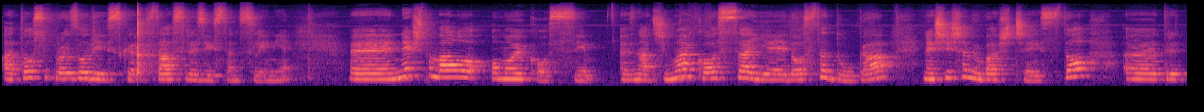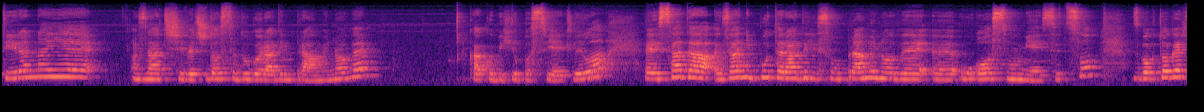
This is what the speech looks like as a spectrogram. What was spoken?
a to su proizvodi iz Kerastase Resistance linije. E, nešto malo o mojoj kosi. Znači, moja kosa je dosta duga, ne šišam ju baš često, e, tretirana je, znači već dosta dugo radim pramenove, kako bih ju posvjetlila. E, sada, zadnji puta radili smo pramenove e, u osmom mjesecu, zbog toga jer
